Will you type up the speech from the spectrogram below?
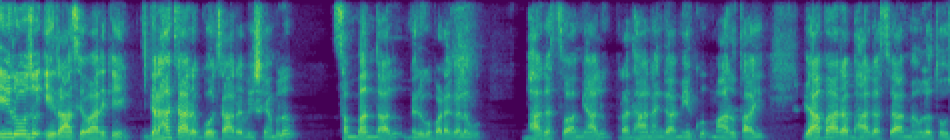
ఈరోజు ఈ రాశి వారికి గ్రహచార గోచార విషయంలో సంబంధాలు మెరుగుపడగలవు. భాగస్వామ్యాలు ప్రధానంగా మీకు మారుతాయి. వ్యాపార భాగస్వామ్యములతో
